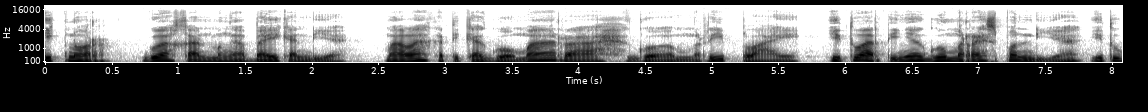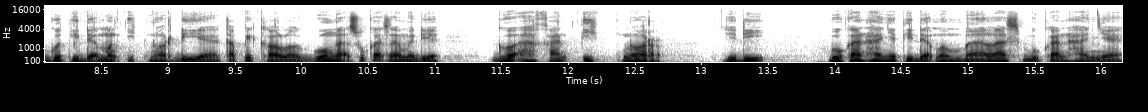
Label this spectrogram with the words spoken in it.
ignore, gue akan mengabaikan dia. Malah ketika gue marah, gue mereply, itu artinya gue merespon dia, itu gue tidak mengignore dia. Tapi kalau gue nggak suka sama dia, gue akan ignore. Jadi bukan hanya tidak membalas, bukan hanya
